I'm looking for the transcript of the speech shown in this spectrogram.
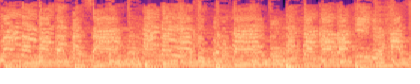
まだまだたくさん花やずっと他に仲間はいるはず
